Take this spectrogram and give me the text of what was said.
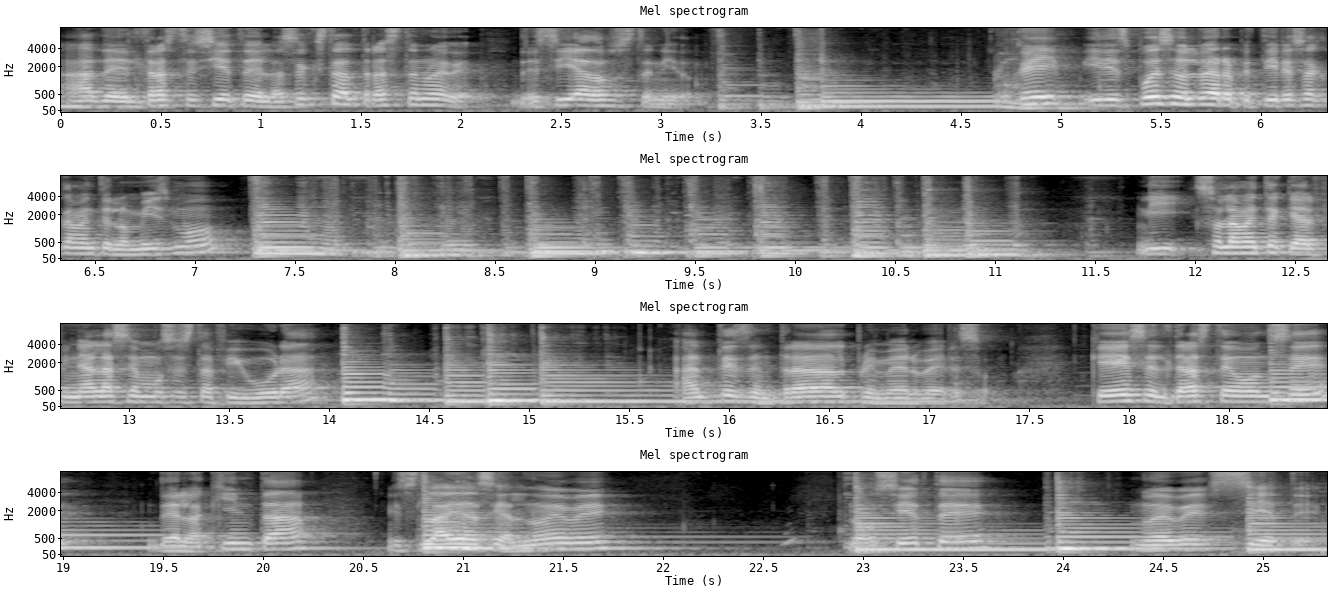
Ah, del traste 7 de la sexta al traste 9, de si a do sostenido. Ok, y después se vuelve a repetir exactamente lo mismo. Y solamente que al final hacemos esta figura antes de entrar al primer verso, que es el traste 11 de la quinta, slide hacia el 9, 2, 7, 9, 7.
